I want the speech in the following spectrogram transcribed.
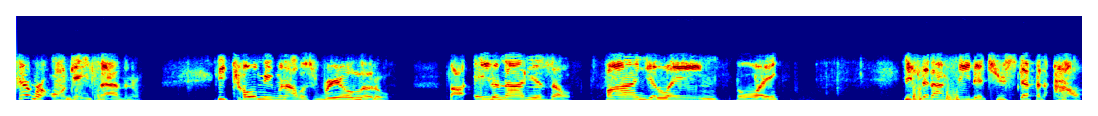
terror on Gates Avenue. He told me when I was real little, about eight or nine years old, find your lane, boy. He said, I see that you stepping out.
